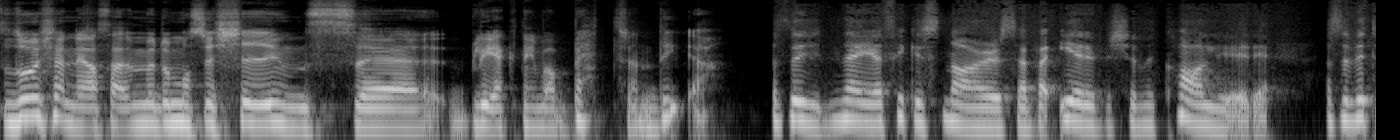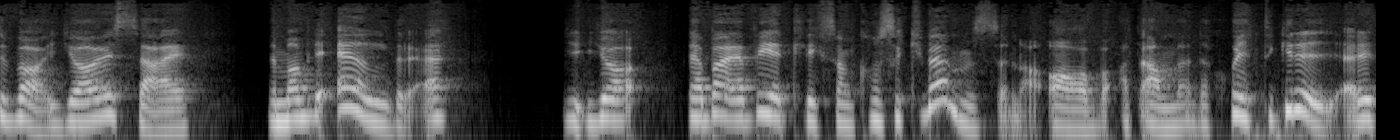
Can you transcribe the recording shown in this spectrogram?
Så då känner jag så här, men då måste Sheins eh, blekning vara bättre än det. Alltså, nej, jag tycker snarare så här, vad är det för kemikalier i det? Alltså vet du vad, jag är så här, när man blir äldre, jag, jag, bara, jag vet liksom konsekvenserna av att använda skitgrejer.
